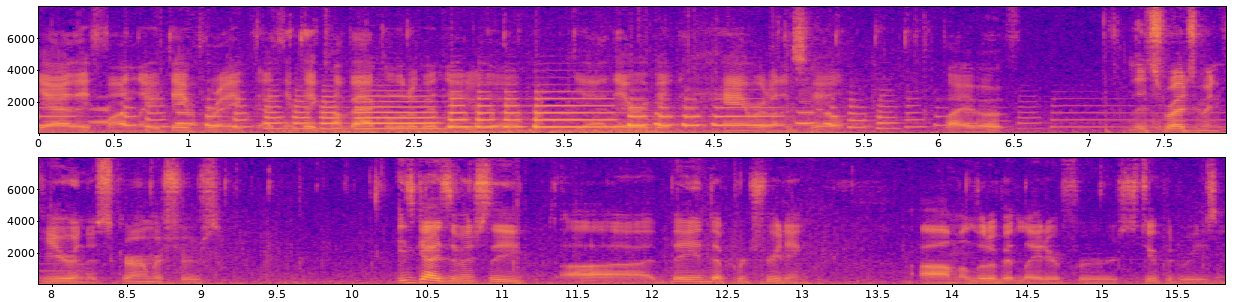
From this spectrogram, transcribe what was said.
Yeah, they finally, they break. I think they come back a little bit later though. Yeah, they were getting hammered on this hill. by uh, this regiment here and the skirmishers. These guys eventually, uh, they end up retreating um, a little bit later for stupid reason.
